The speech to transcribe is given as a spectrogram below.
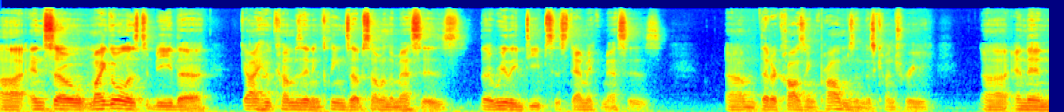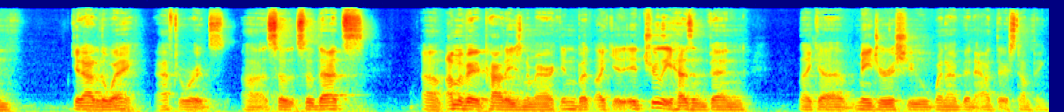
Uh, and so my goal is to be the guy who comes in and cleans up some of the messes, the really deep systemic messes um, that are causing problems in this country, uh, and then get out of the way afterwards. Uh, so so that's um, I'm a very proud Asian American, but like it, it, truly hasn't been like a major issue when I've been out there stumping.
